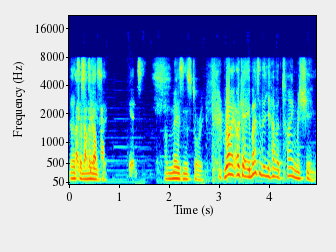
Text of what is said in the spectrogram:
That's like amazing. Kids. Amazing story. Right. Okay. Imagine that you have a time machine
